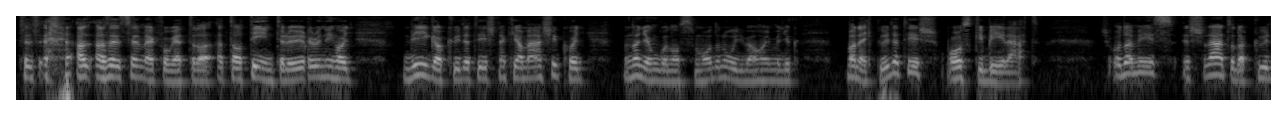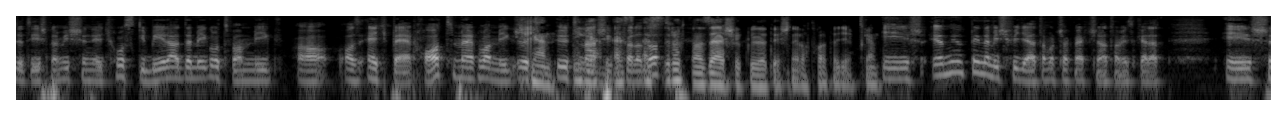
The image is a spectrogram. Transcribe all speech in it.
Tehát az, az egyszerűen meg fog ettől a, ettől a ténytől őrülni, hogy vége a küldetésnek, a másik, hogy nagyon gonosz módon úgy van, hogy mondjuk van egy küldetés, hoz ki Bélát. és odamész, és látod a küldetést nem is hogy hoz ki Bélát, de még ott van még a, az 1 per 6, mert van még 5, igen, 5 igen, másik ez, feladat. Ez rögtön az első küldetésnél ott volt egyébként. És én még nem is figyeltem, hogy csak megcsináltam, amit kellett. És,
